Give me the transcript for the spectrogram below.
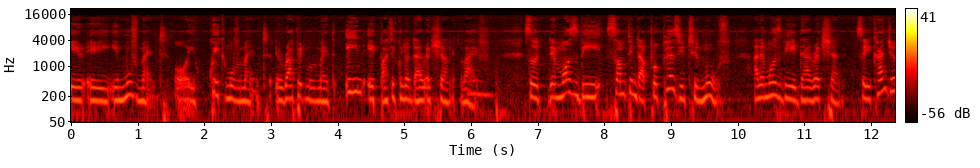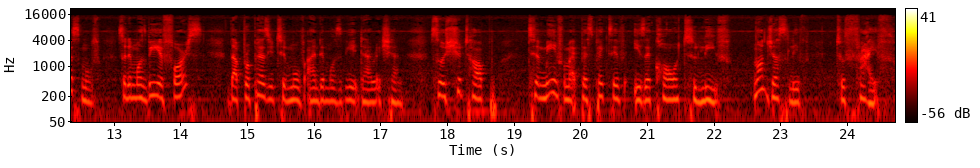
a, a, a movement or a quick movement, a rapid movement in a particular direction in life. Mm. So there must be something that propels you to move, and there must be a direction So you can't just move. So there must be a force that propels you to move, and there must be a direction. So shoot up, to me, from my perspective, is a call to live, not just live, to thrive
